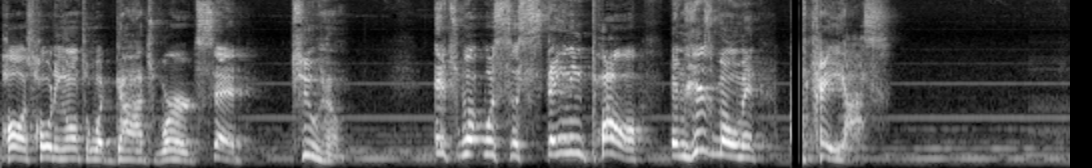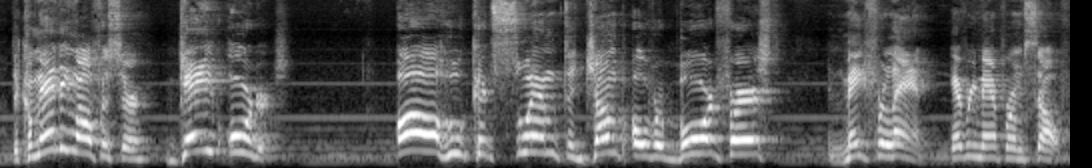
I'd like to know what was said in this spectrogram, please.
Paul is holding on to what God's word said to him. It's what was sustaining Paul in his moment of chaos. The commanding officer gave orders. All who could swim to jump overboard first and make for land, every man for himself.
